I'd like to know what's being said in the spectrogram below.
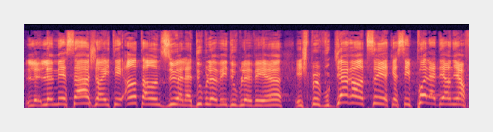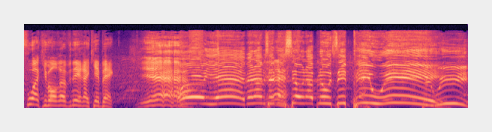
Le, le message a été entendu à la WWE et je peux vous garantir que c'est pas la dernière fois qu'ils vont revenir à Québec. Yeah! Oh yeah! Mesdames et messieurs, on applaudit puis oui! Oui!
